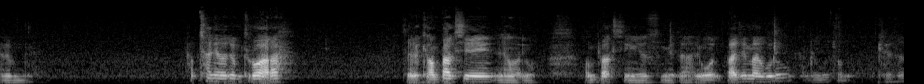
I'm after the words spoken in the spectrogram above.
여러분들. 협찬이나 좀 들어와라. 자 이렇게 언박싱 어, 언박싱이었습니다. 이거 마지막으로 이거 좀 이렇게 해서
